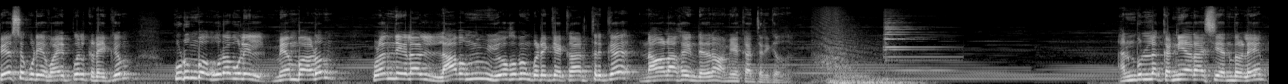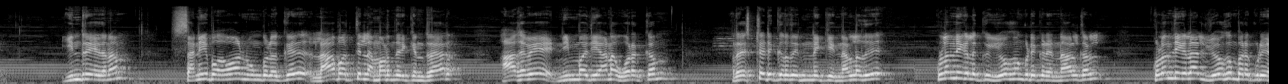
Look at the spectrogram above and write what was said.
பேசக்கூடிய வாய்ப்புகள் கிடைக்கும். குடும்ப உறவுகளில் மேம்பாடும் குழந்தைகளால் லாபமும் யோகமும் கிடைக்க காத்திருக்க நாளாக இன்றைய தினம் அமைய காத்திருக்கிறது. அன்புள்ள கன்னியாராசி அன்பர்களே இன்றைய தினம் சனி பகவான் உங்களுக்கு லாபத்தில் அமர்ந்திருக்கின்றார். ஆகவே நிம்மதியான உறக்கம் ரெஸ்ட் எடுக்கிறது இன்னைக்கு நல்லது. குழந்தைகளுக்கு யோகம் கொடுக்கிற நாள்கள் குழந்தைகளால் யோகம் பெறக்கூடிய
